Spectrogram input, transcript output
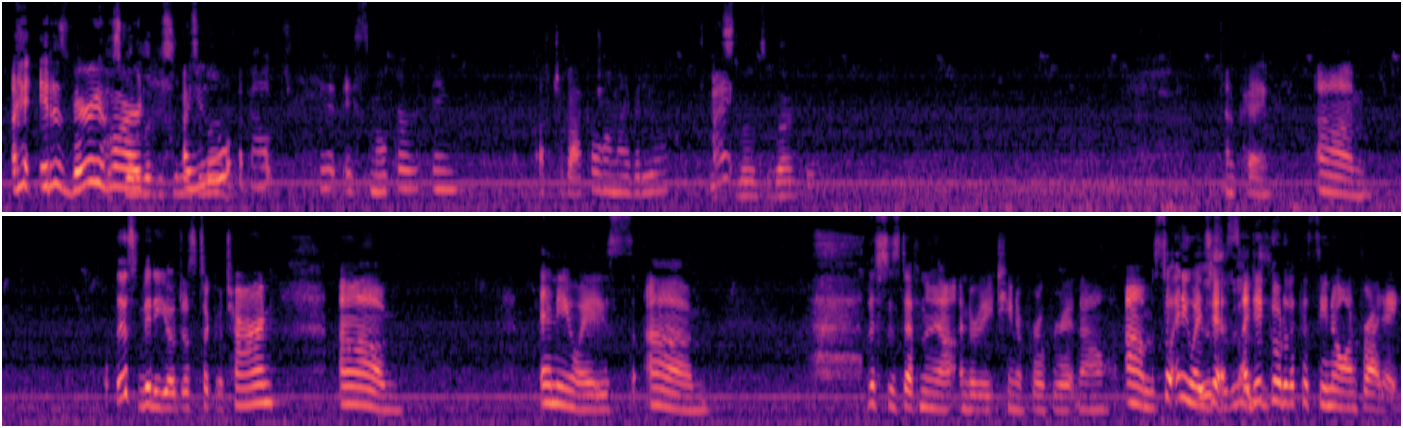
it is very Let's hard. Are you tonight. about to hit a smoker thing of tobacco on my video? It's not tobacco. Okay. Um, this video just took a turn. Um, anyways, um, this is definitely not under 18 appropriate now. Um, so anyways, Yes, yes, I did go to the casino on Friday.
